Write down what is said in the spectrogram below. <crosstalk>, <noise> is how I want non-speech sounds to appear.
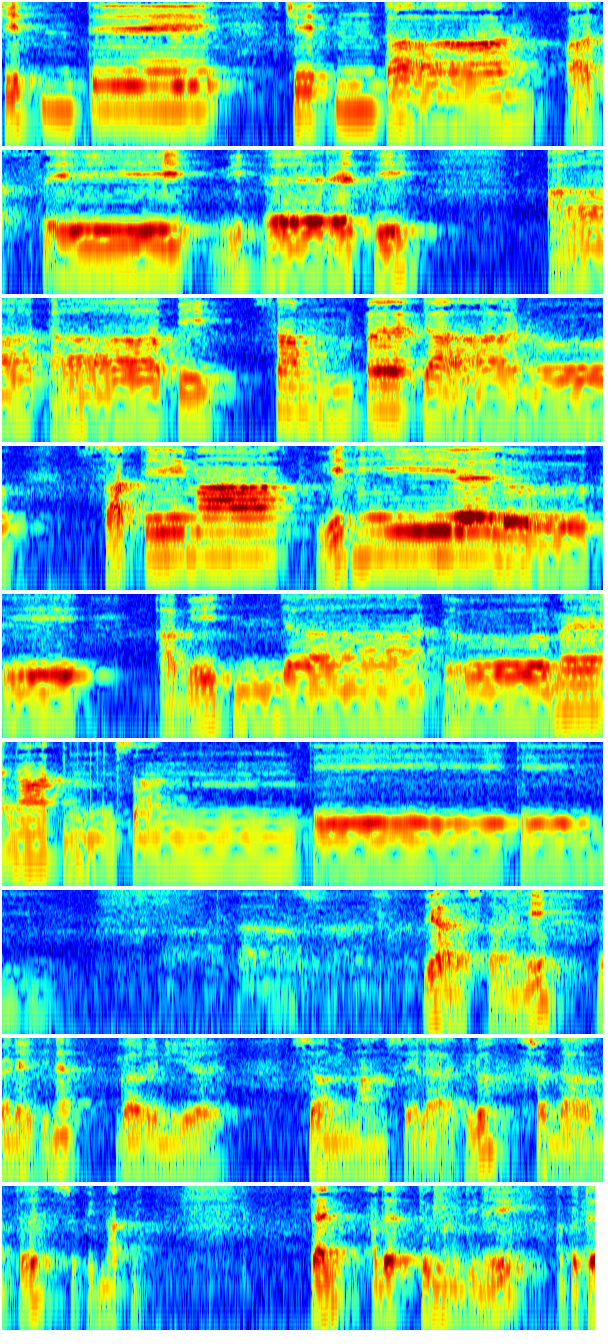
චිත්තේ චිත්තාන් අස්සේ විහෙරති. ආතාපි සම්පජානෝ සතේමා විනේය ලෝකේ අභිඤ්ඤා දෝමනත් සම්තේ විහාරස්ථානයේ වැඩ සිටින ගෞරවනීය ස්වාමින් වහන්සේලා ඇතුළු ශ්‍රද්ධාවන්ත සුපින්වත්නි. දැන් අද තුන්වෙනි දිනේ අපට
